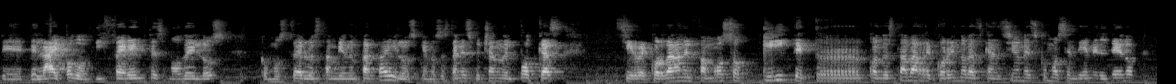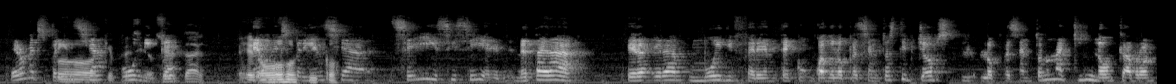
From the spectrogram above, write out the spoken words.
del iPod o diferentes modelos, como ustedes lo están viendo en pantalla y los que nos están escuchando en el podcast, si recordaran el famoso clite cuando estaba recorriendo las canciones, cómo en el dedo, era una experiencia oh, única. Era una experiencia, sí, sí, sí, neta era, era, era muy diferente. Cuando lo presentó Steve Jobs, lo presentó en una keynote, cabrón,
